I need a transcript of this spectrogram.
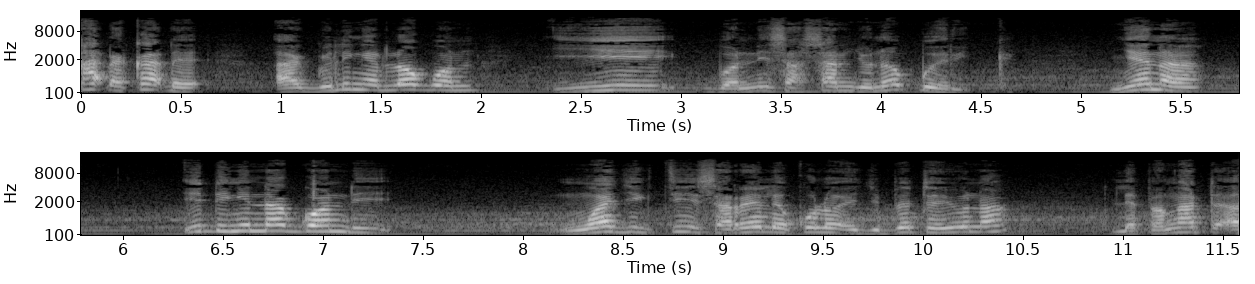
ka'de ka'de a gwiliŋet logon yi gbon ni sasanjo na 'börik nyena i diŋit nagondi ŋwajik ti sarele kulo i e jibete yu na lepaŋat a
